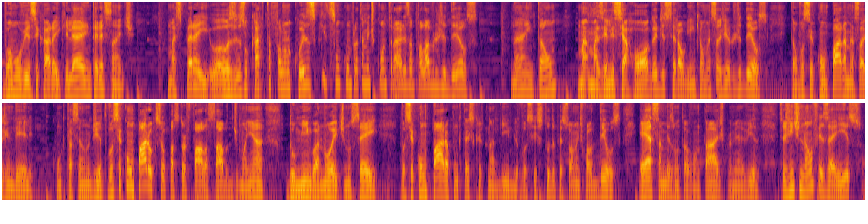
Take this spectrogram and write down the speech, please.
Vamos ouvir esse cara aí que ele é interessante. Mas peraí, às vezes o cara tá falando coisas que são completamente contrárias à palavra de Deus né? Então, mas ele se arroga de ser alguém que é um mensageiro de Deus. Então você compara a mensagem dele com o que está sendo dito. Você compara o que seu pastor fala sábado de manhã, domingo à noite, não sei. Você compara com o que está escrito na Bíblia. Você estuda pessoalmente, fala Deus, é essa mesma tua vontade para minha vida. Se a gente não fizer isso,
